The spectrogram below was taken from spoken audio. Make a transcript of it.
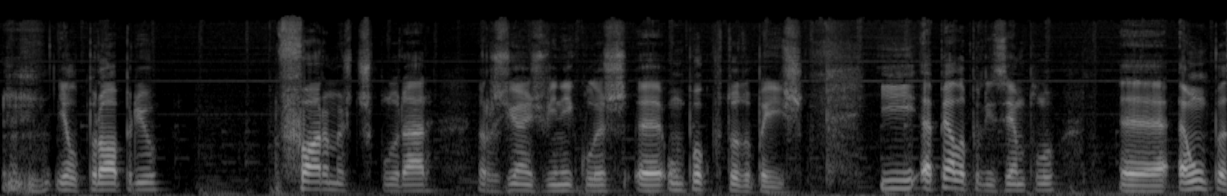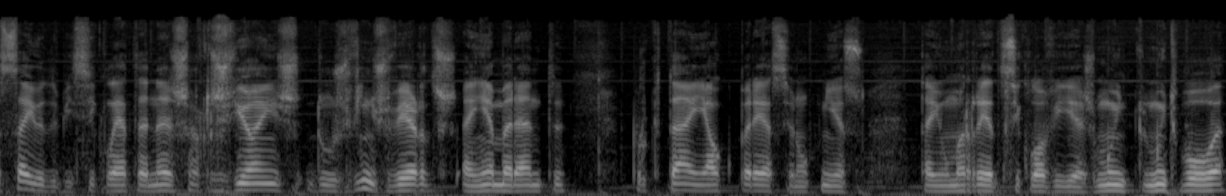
ele próprio formas de explorar regiões vinícolas eh, um pouco por todo o país. E apela, por exemplo, eh, a um passeio de bicicleta nas regiões dos vinhos verdes, em Amarante, porque tem, ao que parece, eu não conheço, tem uma rede de ciclovias muito, muito boa.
